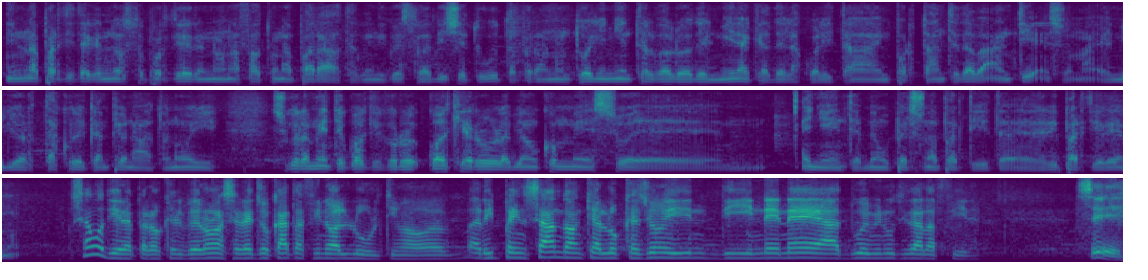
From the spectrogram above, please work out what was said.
in una partita che il nostro portiere non ha fatto una parata, quindi questo la dice tutta, però non toglie niente al valore del Mina che ha della qualità importante davanti, e, insomma è il miglior attacco del campionato, noi sicuramente qualche, qualche errore l'abbiamo commesso e, e, niente, abbiamo perso una partita e ripartiremo. Possiamo dire però che il Verona se l'è giocata fino all'ultimo, ripensando anche all'occasione di Nenè a due minuti dalla fine? Sì,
